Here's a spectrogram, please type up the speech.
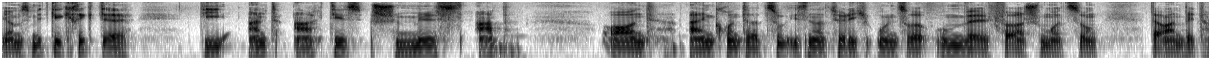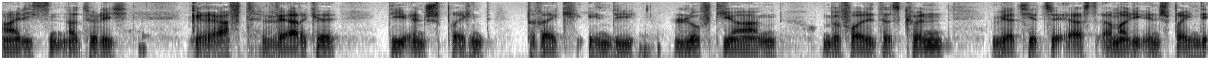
Wir haben es mitgekriegt, äh, die Antarktis schmilzt ab. Und ein Grund dazu ist natürlich unsere Umweltverschmutzung. Daran beteiligt sind natürlich Kraftwerke, die entsprechend Dreck in die Luft jagen. Und bevor sie das können, wird hier zuerst einmal die entsprechende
